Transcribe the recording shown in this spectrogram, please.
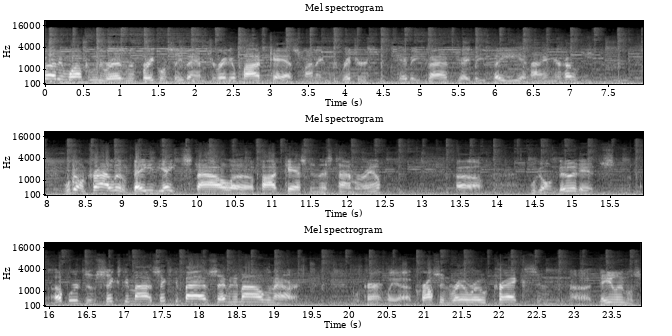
Everybody, and welcome to Resonant Frequency, the amateur radio podcast. My name is Richard, KB5JBV, and I am your host. We're going to try a little Dave Yates style uh, podcasting this time around. Uh, we're going to do it at upwards of 60 miles, 65, 70 miles an hour. We're currently uh, crossing railroad tracks and uh, dealing with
